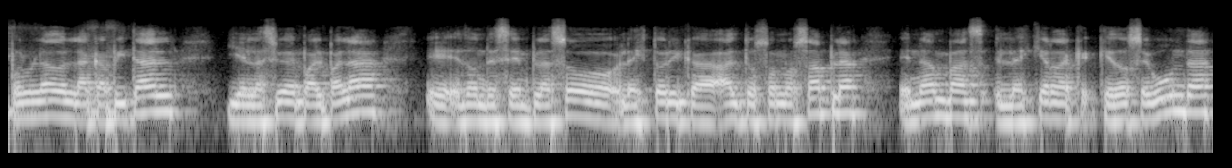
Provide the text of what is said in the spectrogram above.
por un lado en la capital y en la ciudad de Palpalá, eh, donde se emplazó la histórica Alto Hornos Zapla. En ambas la izquierda quedó segunda,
